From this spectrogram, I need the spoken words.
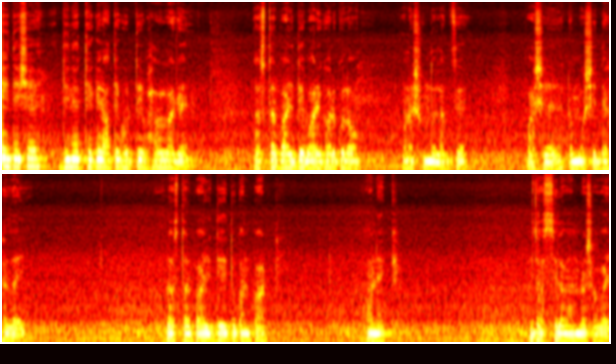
এই দেশে দিনের থেকে রাতে ঘুরতে ভালো লাগে। রাস্তার পাশ দিয়ে বাড়ি ঘরগুলো অনেক সুন্দর লাগছে। পাশে একটা মসজিদ দেখা যায়। রাস্তার পাশ দিয়ে দোকানপাট অনেক। যাচ্ছিলাম আমরা সবাই।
